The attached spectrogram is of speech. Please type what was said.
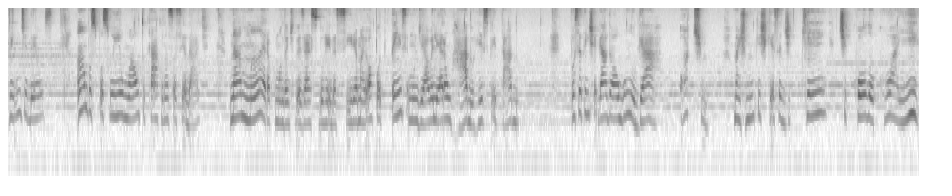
vem de Deus. Ambos possuíam um alto cargo na sociedade. Naamã era comandante do exército do rei da Síria, a maior potência mundial, ele era honrado, respeitado. Você tem chegado a algum lugar ótimo, mas nunca esqueça de quem te colocou aí.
